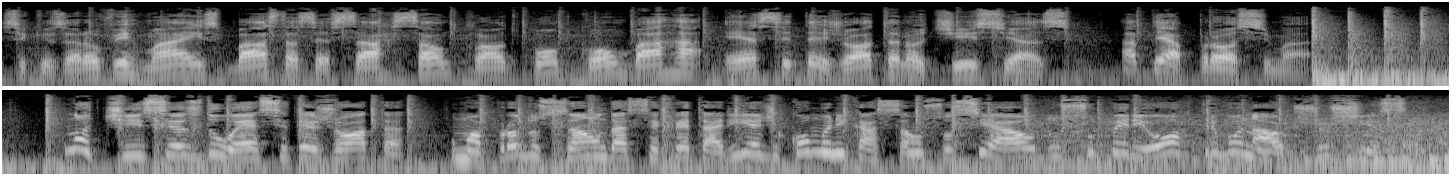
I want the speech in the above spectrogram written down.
Se quiser ouvir mais, basta acessar soundcloud.com/stj notícias. Até a próxima. Notícias do STJ, uma produção da Secretaria de Comunicação Social do Superior Tribunal de Justiça.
